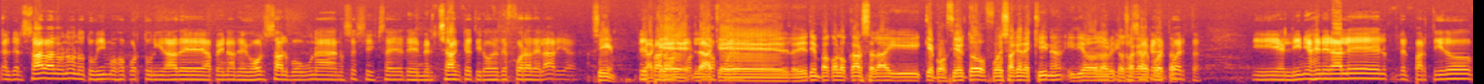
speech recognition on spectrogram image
el del sábado, ¿no? No tuvimos oportunidades apenas de gol, salvo una, no sé si sé, de Merchan que tiró desde fuera del área. Sí, Que la que, portero la que le dio tiempo a colocársela y que por cierto fue saque de esquina y dio el árbitro pitó saque, de puerta. Y en líneas generales el- del partido,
